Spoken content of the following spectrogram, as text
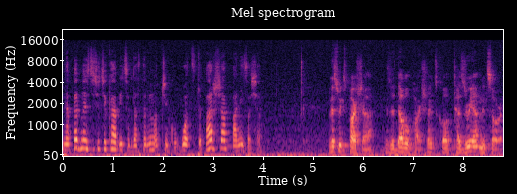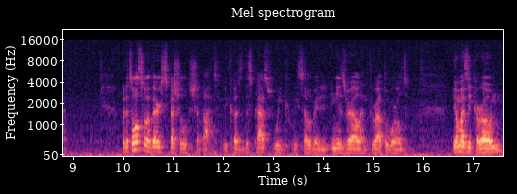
Na pewno jesteście ciekawi, co w następnym odcinku What's the Parsha pani Zosia. This week's Parsha is a double Parsha. It's called Tazria Metzora. But it's also a very special Shabbat because this past week we celebrated in Israel and throughout the world Yom HaZikaron,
